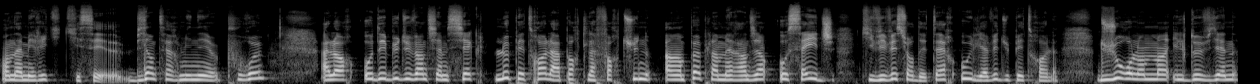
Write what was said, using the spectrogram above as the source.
en Amérique, qui s'est bien terminée pour eux. Alors, au début du XXe siècle, le pétrole apporte la fortune à un peuple amérindien Osage, qui vivait sur des terres où il y avait du pétrole. Du jour au lendemain, ils deviennent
